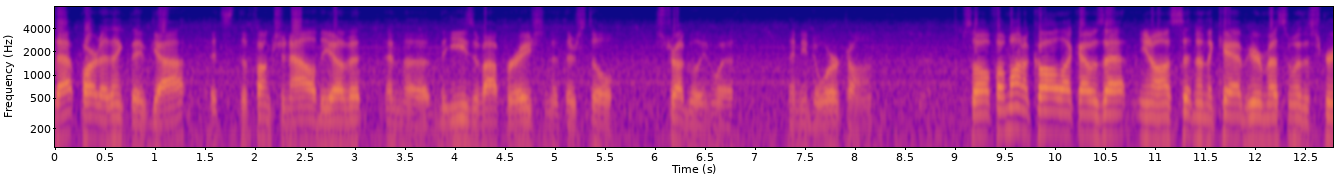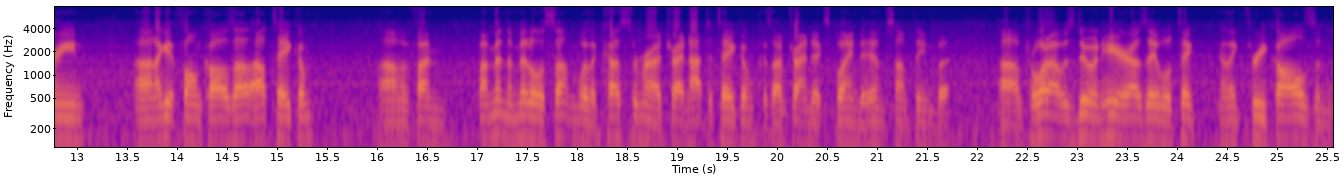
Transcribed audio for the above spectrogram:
that part I think they've got. It's the functionality of it and the, the ease of operation that they're still struggling with. They need to work on. So if I'm on a call like I was at, you know, I was sitting in the cab here messing with the screen, uh, and I get phone calls, I'll, I'll take them. Um, if I'm if I'm in the middle of something with a customer, I try not to take them because I'm trying to explain to him something. But um, for what I was doing here, I was able to take I think three calls and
